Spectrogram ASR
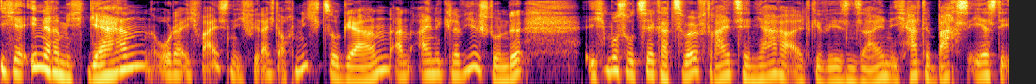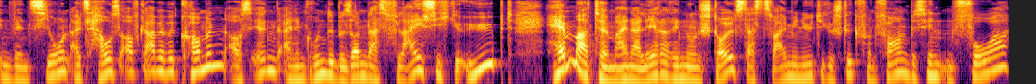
Ich erinnere mich gern oder ich weiß nicht, vielleicht auch nicht so gern an eine Klavierstunde. Ich muss so circa 12, 13 Jahre alt gewesen sein. Ich hatte Bachs erste Invention als Hausaufgabe bekommen, aus irgendeinem Grunde besonders fleißig geübt, hämmerte meiner Lehrerin nun stolz das zweiminütige Stück von vorn bis hinten vor,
